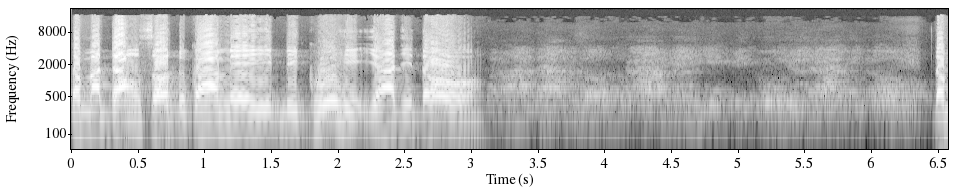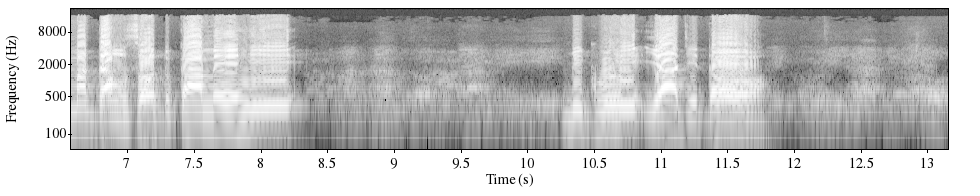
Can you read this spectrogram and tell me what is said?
ตมตังโสตุกาเมหิบิกขุหิยาจิโต ตมัตถังโสตุกาเมหิ ภิกขูหิยาจิโตต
